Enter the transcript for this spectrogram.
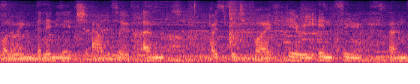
following the lineage out of um, post-45 theory into um, and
